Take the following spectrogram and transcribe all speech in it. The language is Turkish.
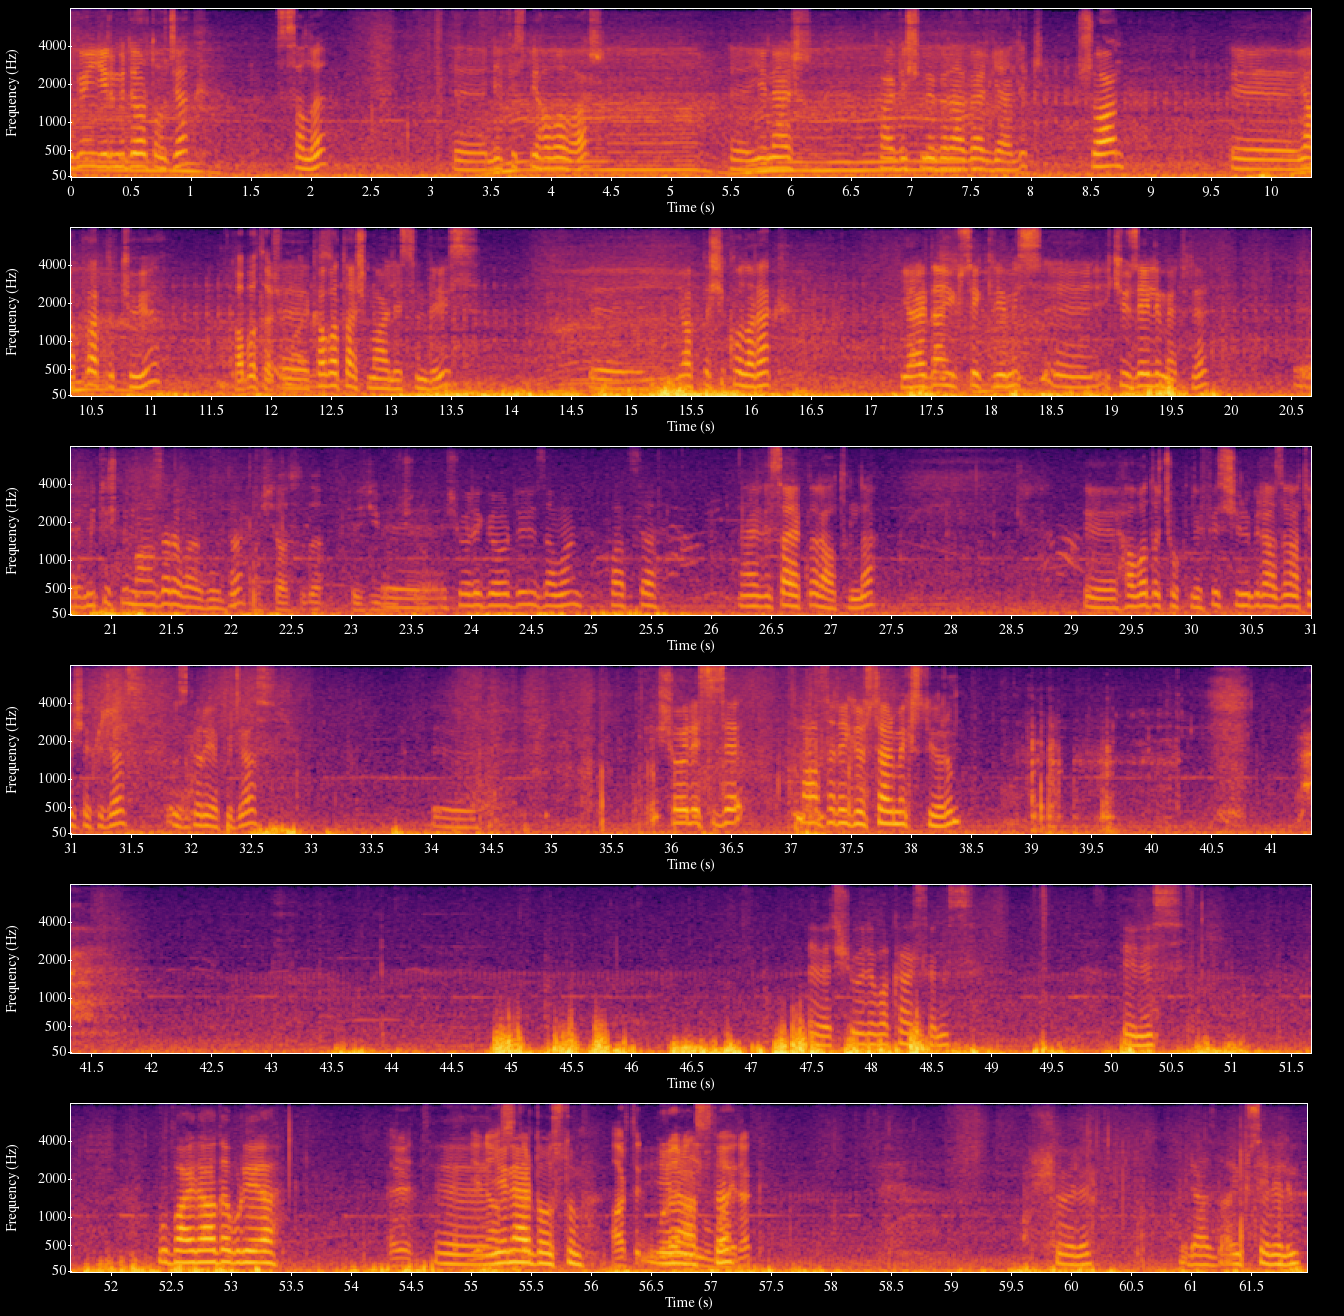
Bugün 24 Ocak Salı. Ee, nefis bir hava var. Ee, Yener kardeşimle beraber geldik. Şu an e, Yapraklı Köyü, Kabataş e, Mahallesi. Kabataş Mahallesi'ndeyiz. Ee, yaklaşık olarak yerden yüksekliğimiz e, 250 metre. Ee, müthiş bir manzara var burada. Aşağısı da feci bir uçurum. Ee, şöyle gördüğünüz zaman Fatsa neredeyse ayaklar altında. Ee, hava da çok nefis. Şimdi birazdan ateş yakacağız. ızgara yapacağız. Ee, şöyle size manzarayı göstermek istiyorum. Evet şöyle bakarsanız deniz. Bu bayrağı da buraya Evet. Yeni Yener hasta. dostum Artık Yeni buranın bu hasta. bayrak. Şöyle biraz daha yükselelim.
